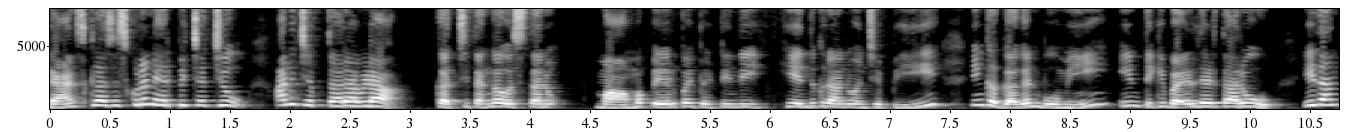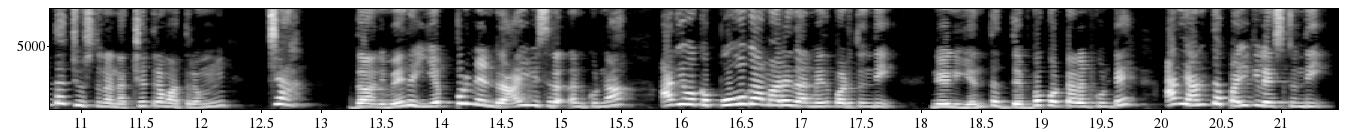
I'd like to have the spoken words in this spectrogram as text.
డ్యాన్స్ క్లాసెస్ కూడా నేర్పించచ్చు అని చెప్తారు ఆవిడ. ఖచ్చితంగా వస్తాను. మా అమ్మ పేరుపై పెట్టింది. ఎందుకు రాను అని చెప్పి ఇంకా గగన్ భూమి ఇంటికి బయలుదేరతారు. ఇదంతా చూస్తున్న నక్షత్రం మాత్రం చా దాని మీద ఎప్పుడు నేను రాయి విసిరా అనుకున్నా అది ఒక పువ్వుగా మారే దాని మీద పడుతుంది. నేను ఎంత దెబ్బ కొట్టాలనుకుంటే అది అంత పైకి లేస్తుంది.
